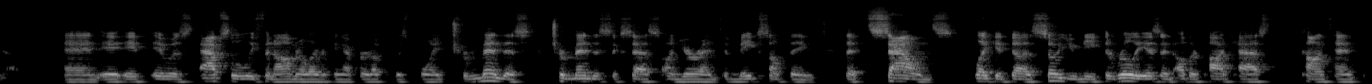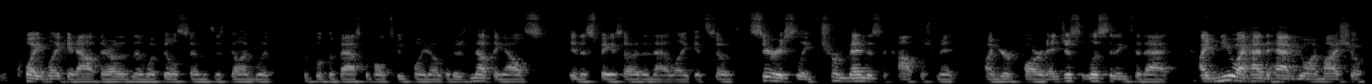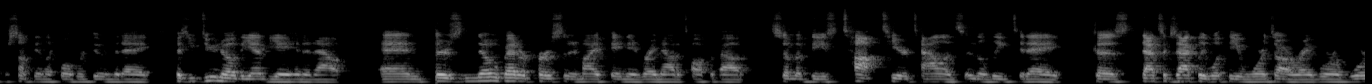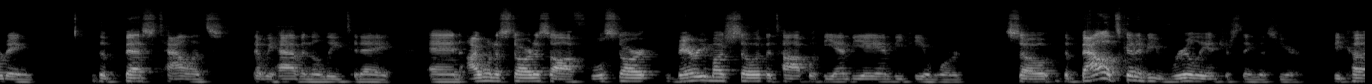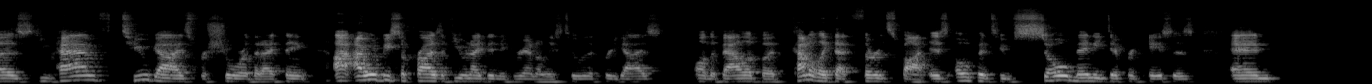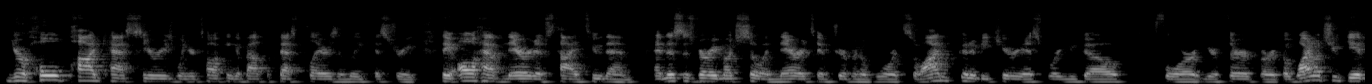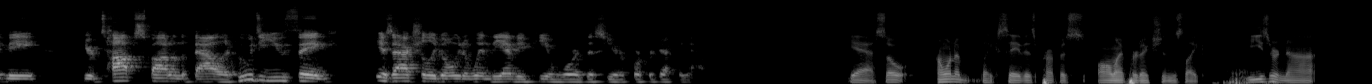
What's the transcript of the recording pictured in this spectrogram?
And it, it, it was absolutely phenomenal, everything I've heard up to this point. Tremendous, tremendous success on your end to make something that sounds like it does, so unique. There really isn't other podcast content quite like it out there other than what Bill Simmons has done with the Book of Basketball 2.0, but there's nothing else in the space other than that like it. So seriously, tremendous accomplishment on your part. And just listening to that, I knew I had to have you on my show for something like what we're doing today because you do know the NBA in and out. And there's no better person, in my opinion, right now to talk about some of these top tier talents in the league today because that's exactly what the awards are, right? We're awarding the best talents that we have in the league today. And I want to start us off. We'll start very much so at the top with the NBA MVP award. So the ballot's going to be really interesting this year because you have two guys for sure that I think I, I, would be surprised if you and I didn't agree on at least two of the three guys on the ballot, but kind of like that third spot is open to so many different cases. And your whole podcast series when you're talking about the best players in league history they all have narratives tied to them and this is very much so a narrative driven award. So i'm going to be curious where you go for your third bird but why don't you give me your top spot on the ballot? Who do you think is actually going to win the mvp award this year for projecting out? Yeah so i want to like say this preface all my predictions like these are not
